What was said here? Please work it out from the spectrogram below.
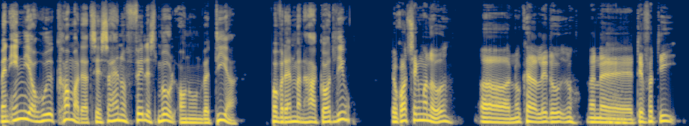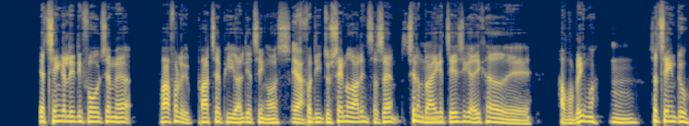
Men inden I overhovedet kommer dertil, så har nogle fælles mål og nogle værdier for, hvordan man har et godt liv. Jeg kunne godt tænke mig noget, og nu kalder jeg lidt ud jo, men øh, Mm. det er fordi, jeg tænker lidt i forhold til med parforløb, parterapi og alle de her ting også. Ja. Fordi du sagde noget ret interessant. Selvom mm. der ikke er Jessica, ikke havde øh, har problemer, Mm. så tænkte du,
